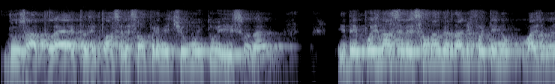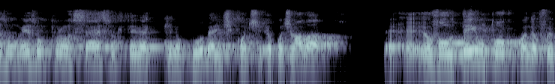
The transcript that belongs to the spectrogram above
dos atletas. Então a seleção permitiu muito isso, né? E depois na seleção, na verdade, foi tendo mais ou menos o mesmo processo que teve aqui no clube. A gente eu continuava é, é, eu voltei um pouco quando eu fui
